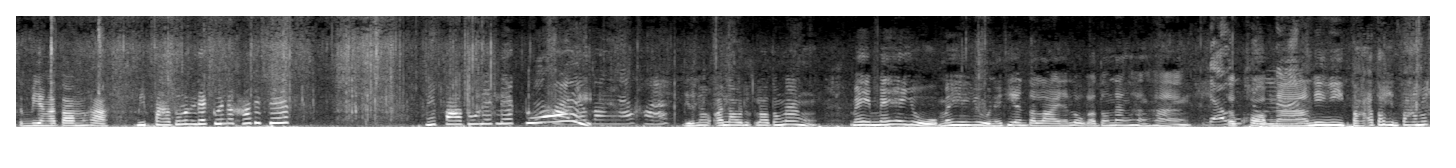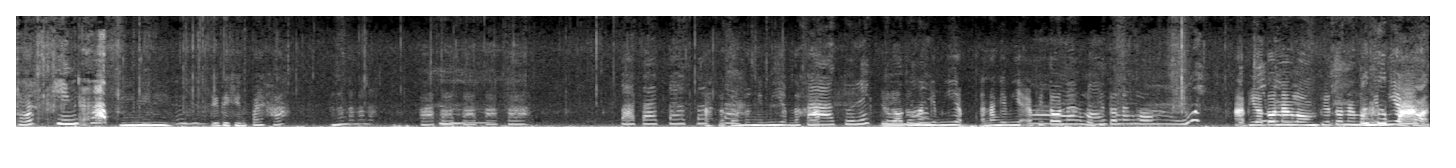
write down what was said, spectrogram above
เสบียงอะตอมค่ะ มีปลาตัวเล็กๆด้วยนะคะเด็กๆ มีปลาตัวเล็กๆด้วย ฟังนะคะเดี๋ยวเราเอาเราเราต้องนั่ง ไม่ไม่ให้อยู่ไม่ให้อยู่ในที่อันตรายนะลูกเราต้องนั่งห่างเดี๋ยวๆกับขอบน้ำนี่นี่ปลาอะตอมเห็นปลาไหมคะเห็นครับนี่นี่นี่เด็กๆเห็นไปคะนั่นนั่นนั่นปลาปลาปลาปลาปลาปลาปลาปลาปลาอะเราต้องนั่งเงียบๆนะปลาคะตัวเล็กเดี๋ยวเราต้องนั่งเงียบๆอะนั่งเงียบๆอะพี่โตนั่งลงพี่โตนั่งลงอ่ะพี่โตนั่งลงพี่โตนั่งลงเงียบๆก่อน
